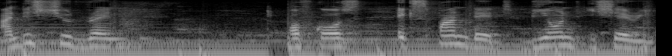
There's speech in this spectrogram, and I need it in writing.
and these children, of course, expanded beyond Isheri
